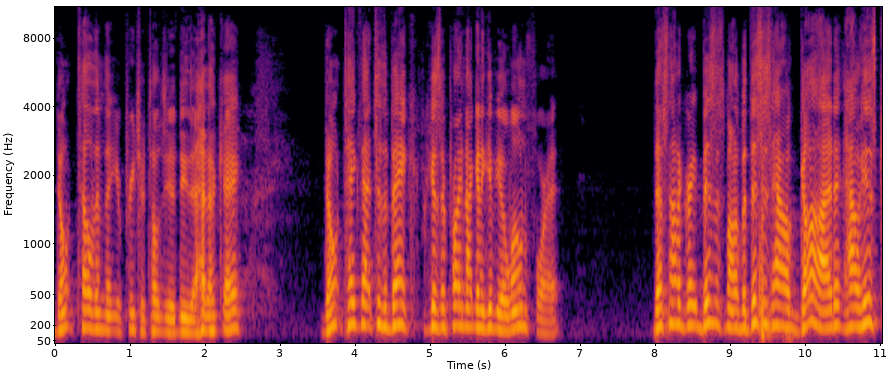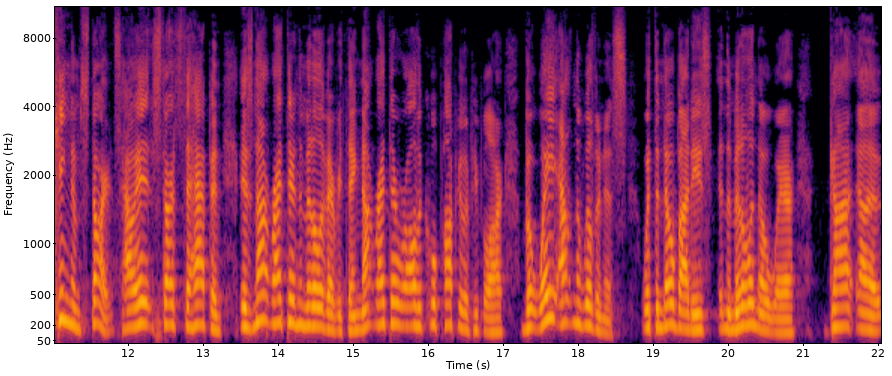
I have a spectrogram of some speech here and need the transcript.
don't tell them that your preacher told you to do that, okay? Don't take that to the bank because they're probably not going to give you a loan for it. That's not a great business model, but this is how God, how his kingdom starts, how it starts to happen is not right there in the middle of everything, not right there where all the cool popular people are, but way out in the wilderness with the nobodies in the middle of nowhere. God, uh,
